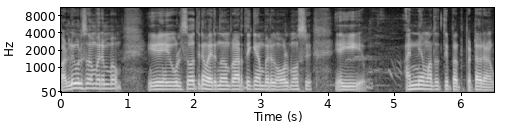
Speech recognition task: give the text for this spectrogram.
പള്ളി ഉത്സവം വരുമ്പം ഈ ഉത്സവത്തിന് വരുന്നതും പ്രാർത്ഥിക്കാൻ വരും ഓൾമോസ്റ്റ് ഈ അന്യമതത്തിൽ പെ- പെട്ടവരാണ്.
